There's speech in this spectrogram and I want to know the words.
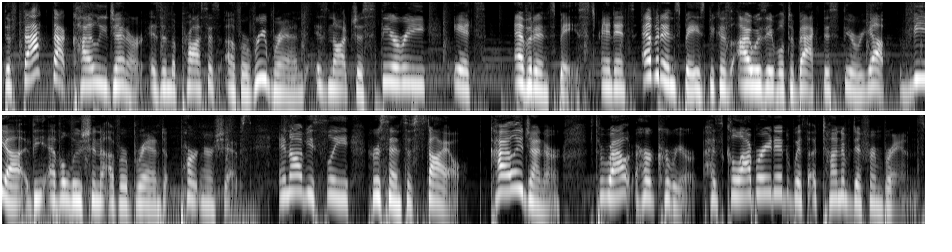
the fact that Kylie Jenner is in the process of a rebrand is not just theory, it's evidence based. And it's evidence based because I was able to back this theory up via the evolution of her brand partnerships and obviously her sense of style. Kylie Jenner, throughout her career, has collaborated with a ton of different brands.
